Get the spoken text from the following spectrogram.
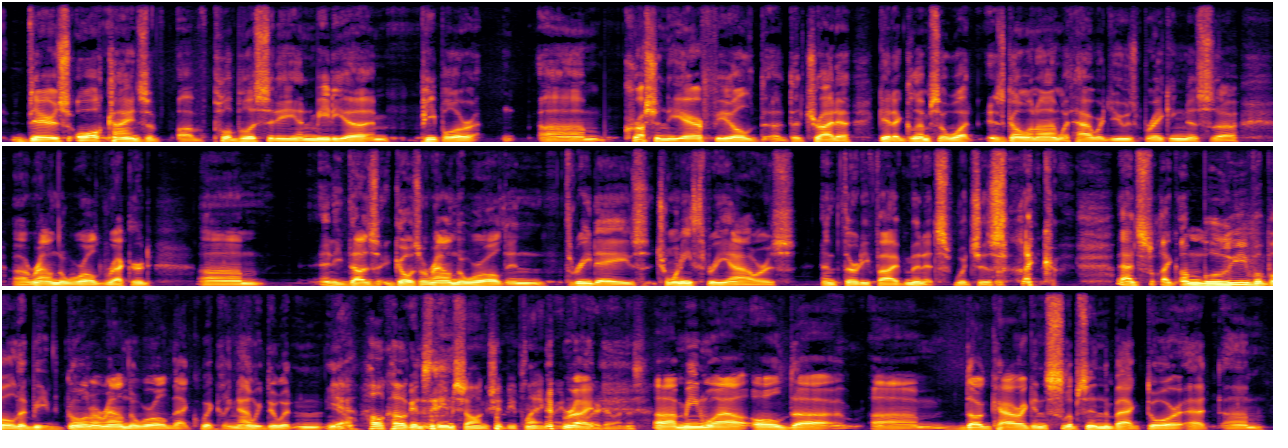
there's all kinds of, of publicity and media, and people are um, crushing the airfield uh, to try to get a glimpse of what is going on with Howard Hughes breaking this uh, around the world record. Um, and he does goes around the world in three days, 23 hours, and 35 minutes, which is like that's like unbelievable to be going around the world that quickly. Now we do it in you Yeah, know. Hulk Hogan's theme song should be playing right, now Right. They're doing this. Uh, meanwhile, old uh, um, Doug Corrigan slips in the back door at um,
